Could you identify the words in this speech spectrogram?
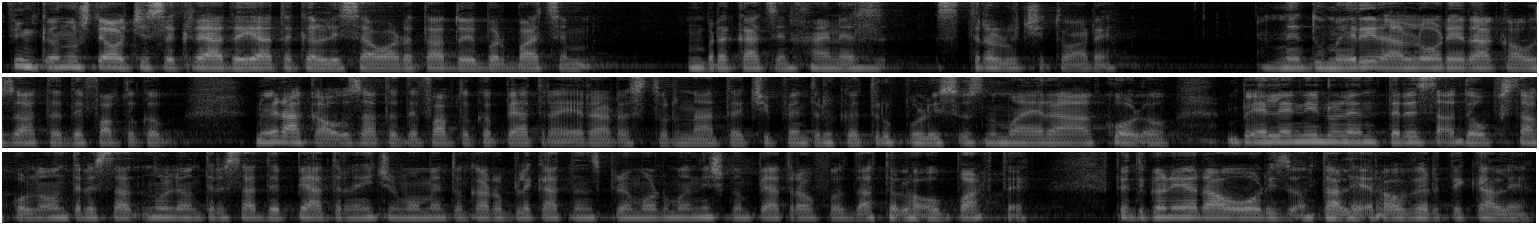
Fiindcă nu știau ce să creadă, iată că li s-au arătat doi bărbați îmbrăcați în haine strălucitoare nedumerirea lor era cauzată de faptul că, nu era cauzată de faptul că piatra era răsturnată, ci pentru că trupul lui Iisus nu mai era acolo. Pe ele nu le-a interesat de obstacol, nu, interesat, nu le-a interesat de piatră nici în momentul în care au plecat înspre mormânt, nici când piatra a fost dată la o parte. Pentru că nu erau orizontale, erau verticale.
